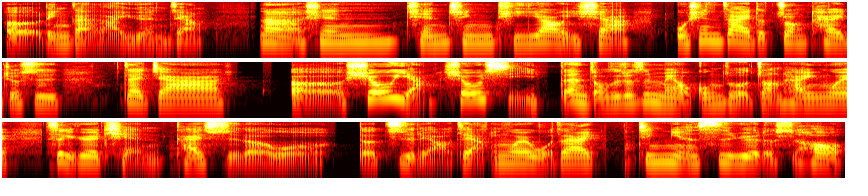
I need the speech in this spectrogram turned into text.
呃灵感来源。这样，那先前情提要一下，我现在的状态就是在家呃休养休息，但总之就是没有工作的状态，因为四个月前开始了我。的治疗，这样，因为我在今年四月的时候，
